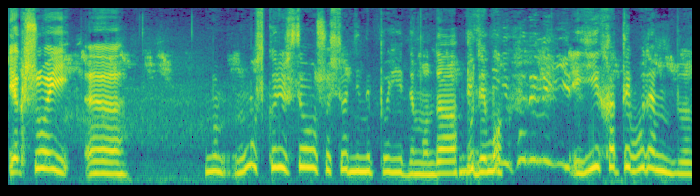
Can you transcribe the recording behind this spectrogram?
якщо й. Е, ну, ну, скоріш всього, що сьогодні не поїдемо. Да. Будемо їхати будемо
